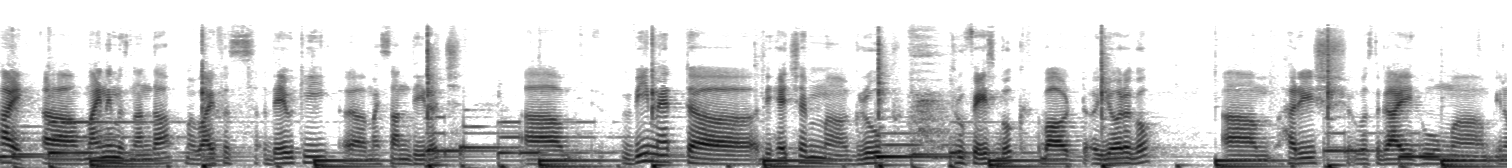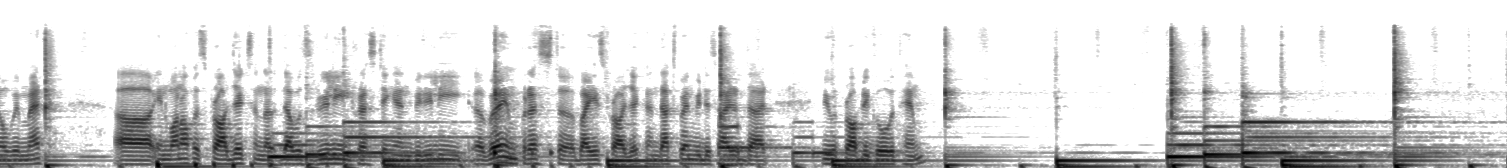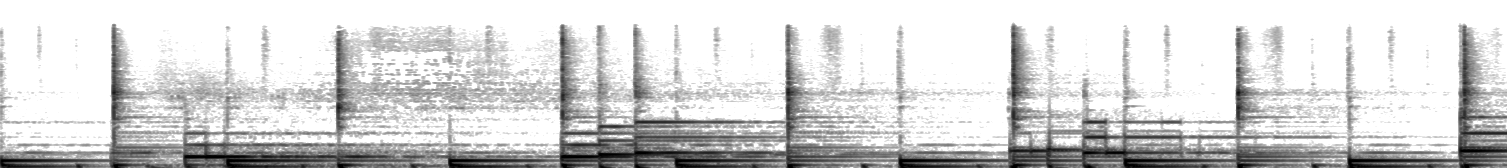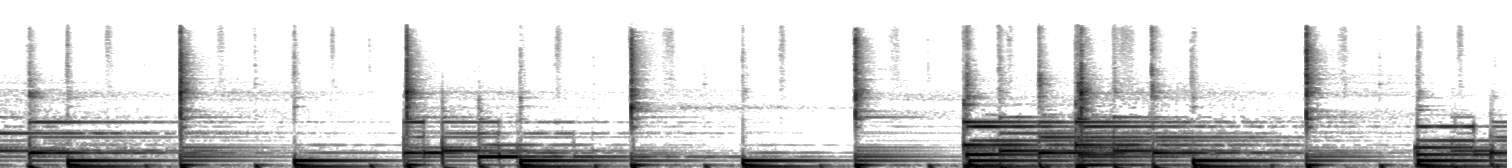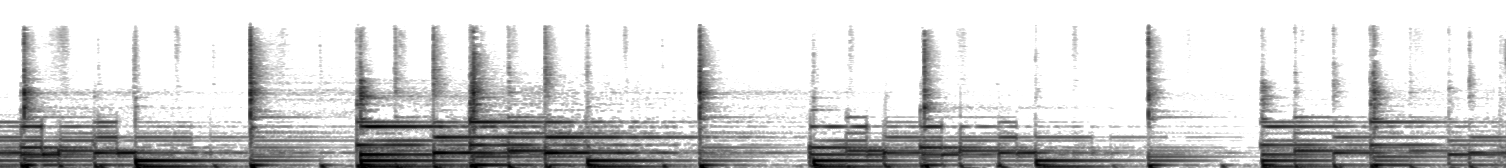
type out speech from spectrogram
Hi, uh, my name is Nanda. My wife is Devaki, uh, my son Dheeraj. Um, we met uh, the HM group through Facebook about a year ago. Um, Harish was the guy whom uh, you know we met uh, in one of his projects, and that, that was really interesting. And we really were impressed by his project, and that's when we decided that we would probably go with him.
